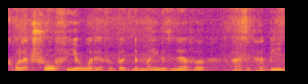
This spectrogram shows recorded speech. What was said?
call atrophy or whatever, but the mind is never as it had been.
